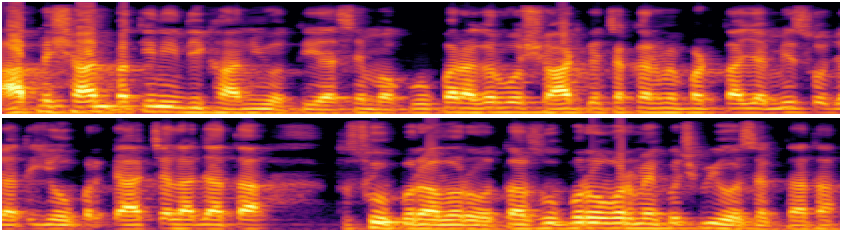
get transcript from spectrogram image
आपने शान पति नहीं दिखानी होती ऐसे मौकों पर। अगर वो शॉट के चक्कर में पड़ता या मिस हो जाती, या ऊपर क्या चला जाता तो सुपर ओवर होता और सुपर ओवर में कुछ भी हो सकता था।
